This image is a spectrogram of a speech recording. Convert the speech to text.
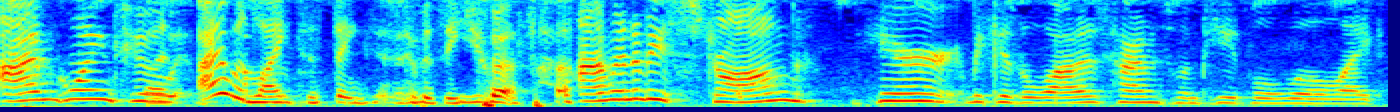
i'm going to But I would like to think that it was a UFO. i'm going to be strong here because a lot of times when people will like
